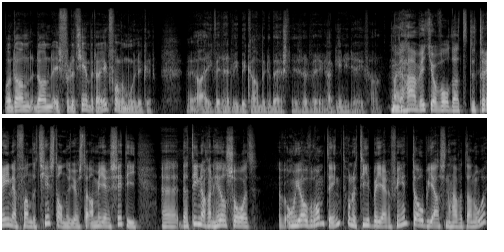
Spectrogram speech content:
Want dan, dan is voor de teampartij ook volle moeilijker. Ja, ik weet net wie bekend bij de beste is, dat weet ik eigenlijk geen idee van. Maar de Haan weet je wel dat de trainer van de Chinstander, just de Almere City, uh, dat die nog een heel soort on je overom tinkt, hoe het hier bij Jereveen, Tobiasen hebben we het dan hoor.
